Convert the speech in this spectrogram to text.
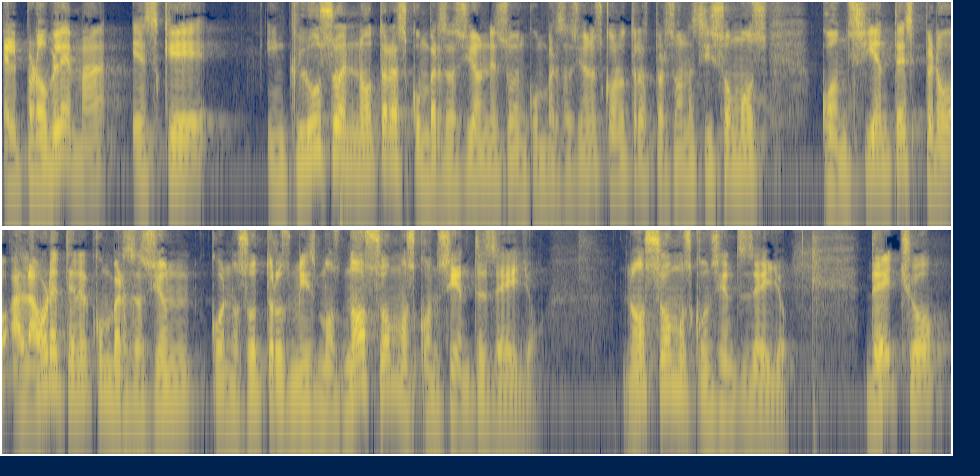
El problema es que incluso en otras conversaciones o en conversaciones con otras personas sí somos conscientes, pero a la hora de tener conversación con nosotros mismos no somos conscientes de ello. No somos conscientes de ello. De hecho,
